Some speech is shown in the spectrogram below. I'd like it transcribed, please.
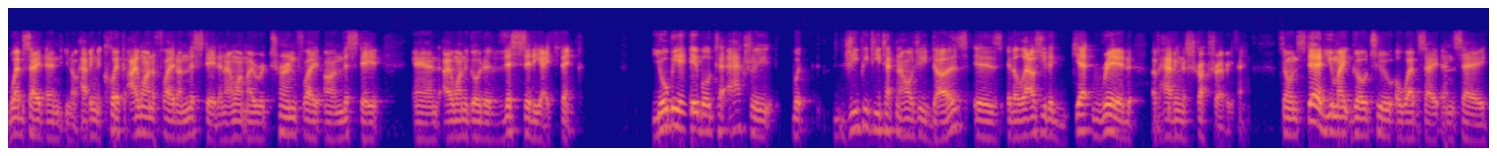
website and you know having to click i want a flight on this date and i want my return flight on this date and i want to go to this city i think. You'll be able to actually what gpt technology does is it allows you to get rid of having to structure everything. So instead you might go to a website and say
